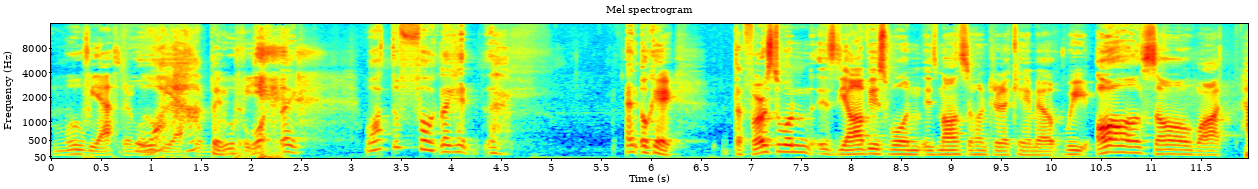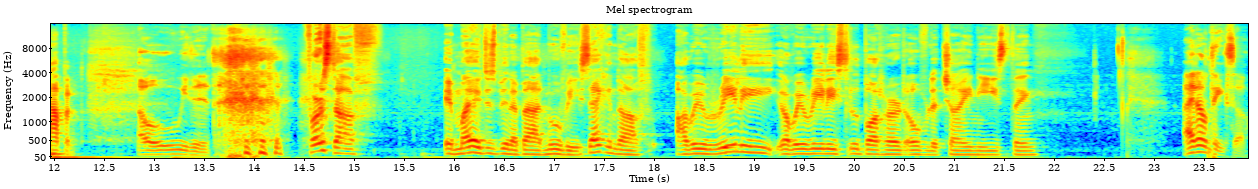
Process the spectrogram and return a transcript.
movie after movie what after happened? movie. What like what the fuck? Like it, and okay, the first one is the obvious one is Monster Hunter that came out. We all saw what happened. Oh, we did. First off, it might have just been a bad movie. Second off, are we really are we really still butthurt over the Chinese thing? I don't think so.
